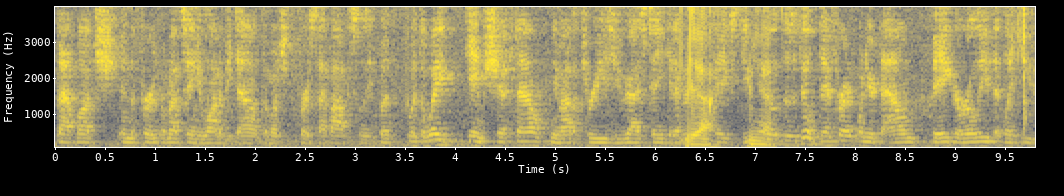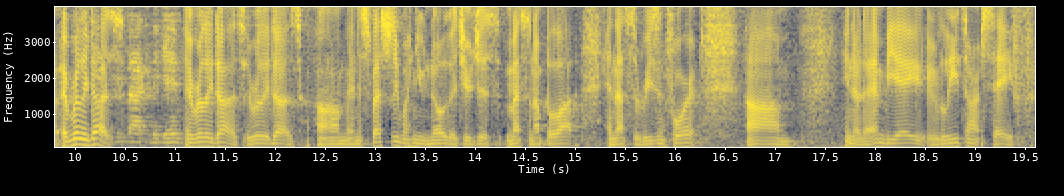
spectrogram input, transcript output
that much in the first, I'm not saying you want to be down that much in the first half, obviously, but with the way games shift now, the amount of threes you guys take and everything Yeah, it takes, do you yeah. feel, does it feel different when you're down big early that like you? It really does. Back in the game? It really does. It really does. Um, and especially when you know that you're just messing up a lot, and that's the reason for it. Um, you know, the NBA leads aren't safe.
